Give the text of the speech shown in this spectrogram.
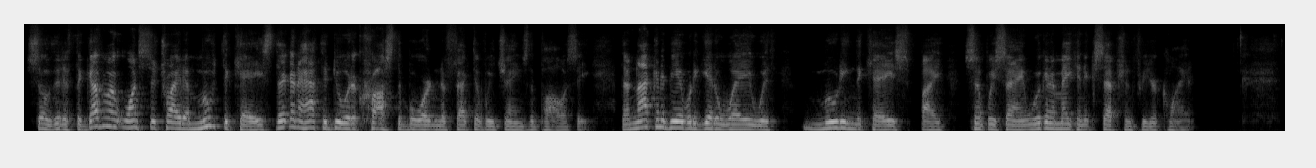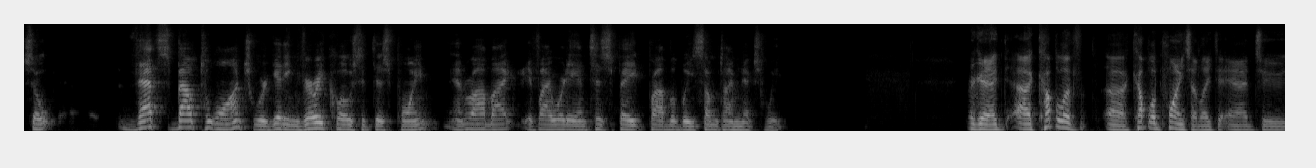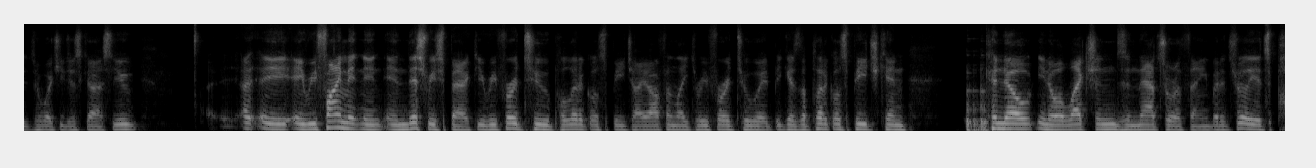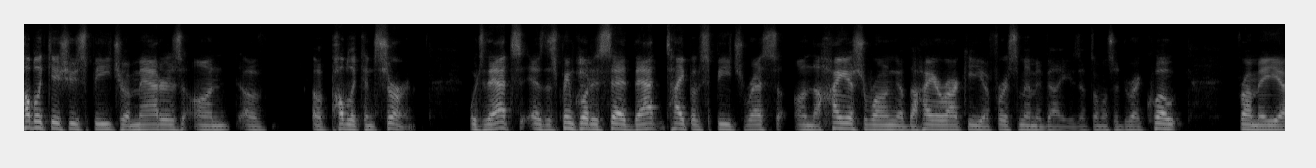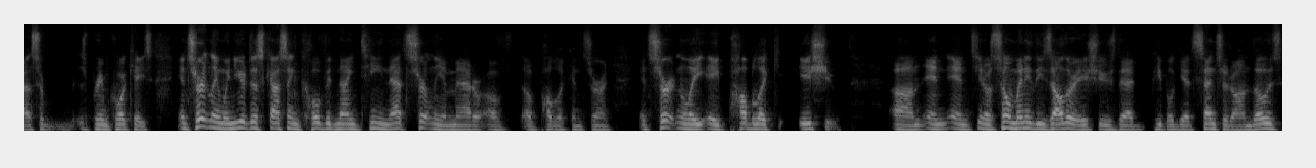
So that if the government wants to try to moot the case, they're going to have to do it across the board and effectively change the policy. They're not going to be able to get away with mooting the case by simply saying, we're going to make an exception for your client. So that's about to launch. We're getting very close at this point. And Rob, I, if I were to anticipate, probably sometime next week. Very good. A couple of a uh, couple of points I'd like to add to to what you discussed. You a, a refinement in, in this respect. You referred to political speech. I often like to refer to it because the political speech can connote, you know, elections and that sort of thing. But it's really it's public issue speech or matters on of of public concern, which that's as the Supreme Court has said, that type of speech rests on the highest rung of the hierarchy of First Amendment values. That's almost a direct quote from a uh, Supreme Court case. And certainly when you're discussing COVID 19, that's certainly a matter of, of public concern. It's certainly a public issue. Um, and, and, you know, so many of these other issues that people get censored on, those,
